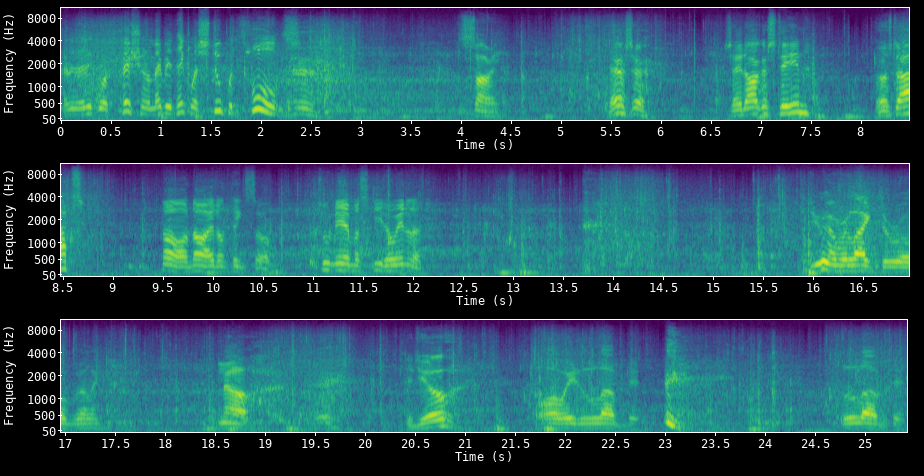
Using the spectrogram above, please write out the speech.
Maybe they think we're fishing, or maybe they think we're stupid fools. Sorry. There, sir. St. Augustine? Those dots? No, no, I don't think so. Too near Mosquito Inlet. Did you ever like to row, Billy? No. Did you? Oh, we loved it. loved it.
